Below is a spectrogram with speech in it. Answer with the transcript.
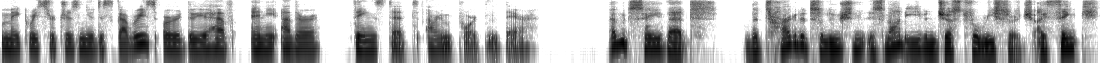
make researchers new discoveries, or do you have any other things that are important there? I would say that the targeted solution is not even just for research. I think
